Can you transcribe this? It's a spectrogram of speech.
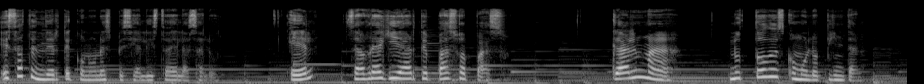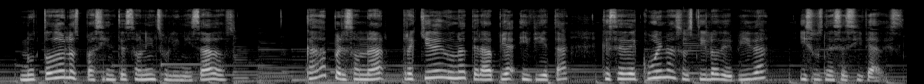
es atenderte con un especialista de la salud. Él sabrá guiarte paso a paso. Calma, no todo es como lo pintan. No todos los pacientes son insulinizados. Cada persona requiere de una terapia y dieta que se adecúen a su estilo de vida y sus necesidades.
